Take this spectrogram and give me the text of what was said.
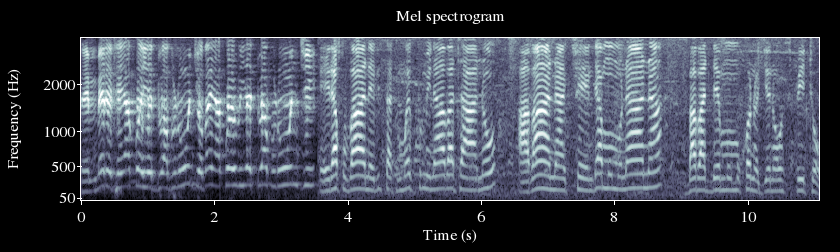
emmere teyagoyeddwa bulungi oba yagoyeddwa bulungi? Era ku baana ebisatu mu ekkumi n'abataano abaana kyenda mu munaana babadde mu mukono general hospital.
